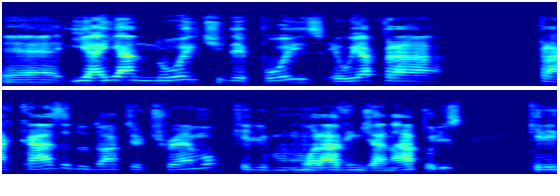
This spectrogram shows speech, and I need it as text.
É, e aí à noite depois eu ia para para casa do Dr. Tremel, que ele morava em Indianápolis, que ele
